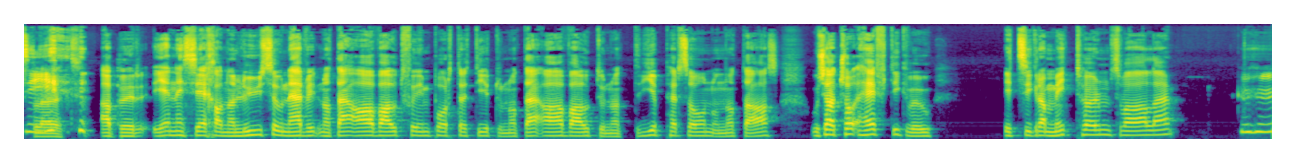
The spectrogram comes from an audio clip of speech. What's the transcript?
blöd. Aber ja, dann sehe ich Analyse und dann wird noch der Anwalt von ihm porträtiert und noch der Anwalt und noch die Person und noch das. Und es ist halt schon heftig, weil jetzt sind gerade Midterms-Wahlen, mhm.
